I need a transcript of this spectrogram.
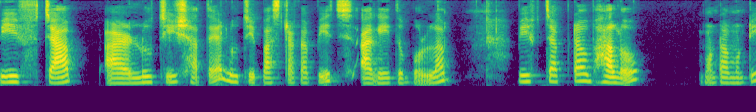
বিফ চাপ আর লুচির সাথে, লুচি পাঁচ টাকা পিস আগেই তো বললাম। বিফ চাপটাও ভালো, মোটামুটি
